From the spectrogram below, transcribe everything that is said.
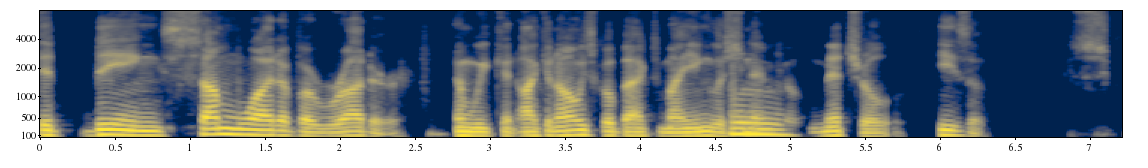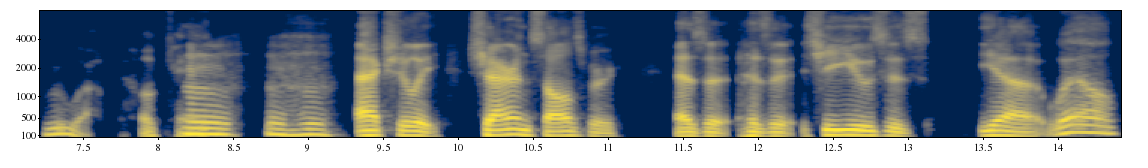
it being somewhat of a rudder and we can i can always go back to my english name Mm. Bill mitchell he's a screw up okay hmm actually sharon salzberg has a has a she uses yeah well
